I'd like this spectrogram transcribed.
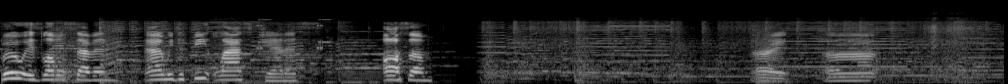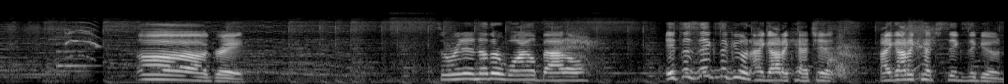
Boo is level 7. And we defeat last Janice. Awesome. Alright. Uh... Ah, great. So we're in another wild battle. It's a Zigzagoon! I gotta catch it. I gotta catch Zigzagoon.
